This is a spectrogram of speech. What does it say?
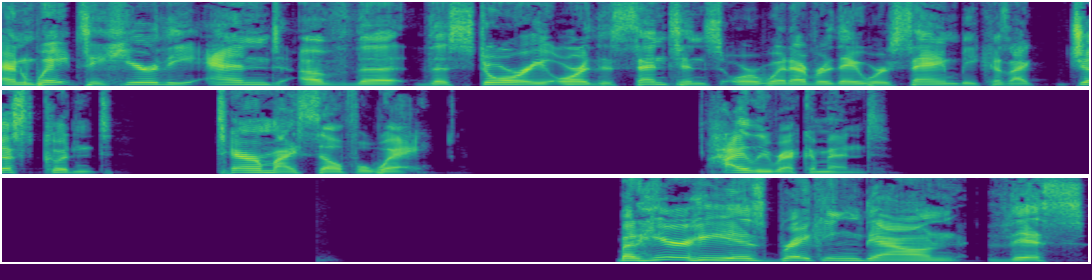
and wait to hear the end of the the story or the sentence or whatever they were saying because I just couldn't tear myself away. Highly recommend. But here he is breaking down this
